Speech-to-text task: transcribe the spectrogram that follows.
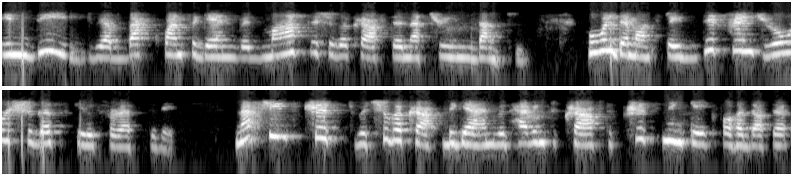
Indeed, we are back once again with Master Sugar Crafter Nasreen Danki who will demonstrate different rolled sugar skills for us today. Nasreen's tryst with sugar craft began with having to craft a christening cake for her daughter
